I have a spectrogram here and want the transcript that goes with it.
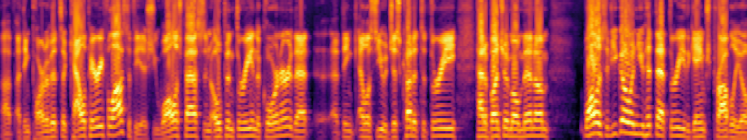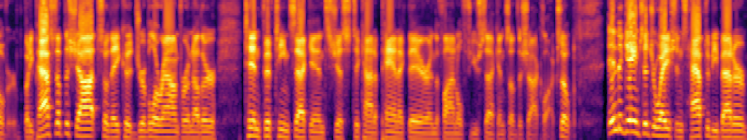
Uh, I think part of it's a Calipari philosophy issue. Wallace passed an open three in the corner that uh, I think LSU had just cut it to three, had a bunch of momentum. Wallace, if you go and you hit that three, the game's probably over. But he passed up the shot so they could dribble around for another 10, 15 seconds just to kind of panic there in the final few seconds of the shot clock. So, into game situations have to be better.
